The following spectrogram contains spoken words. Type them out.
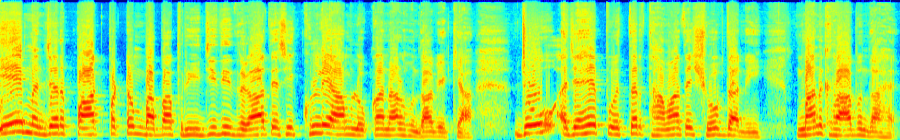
ਇਹ ਮੰਜ਼ਰ ਪਾਕਪਟਮ ਬਾਬਾ ਫਰੀਦ ਜੀ ਦੀ ਦਰਗਾਹ ਤੇ ਅਸੀਂ ਖੁੱਲ੍ਹੇਆਮ ਲੋਕਾਂ ਨਾਲ ਹੁੰਦਾ ਵੇਖਿਆ, ਜੋ ਅਜਿਹੇ ਪਵਿੱਤਰ ਥਾਵਾਂ ਤੇ ਸ਼ੋਭਦਾ ਨਹੀਂ, ਮਨ ਖਰਾਬ ਹੁੰਦਾ ਹੈ।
